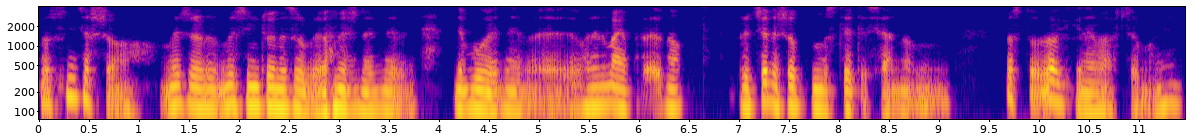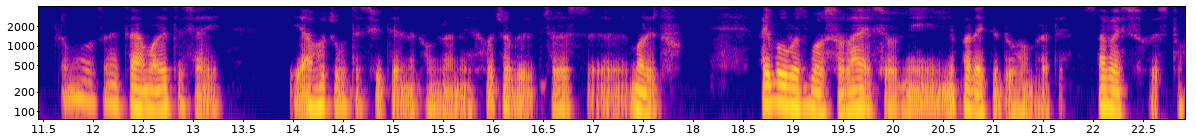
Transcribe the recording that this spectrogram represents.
Просто ні за що. Ми ж, ми ж нічого не зробили, ми ж не, не, не були, не, вони не мають ну, причини, щоб мститися. Ну, просто логіки нема в цьому. Ні? Тому за них треба молитися. І я хочу бути світильником для них, хоча б через е, молитву. Хай Бог вас благословляє сьогодні не падайте духом, брати. Слава Ісусу Христу!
